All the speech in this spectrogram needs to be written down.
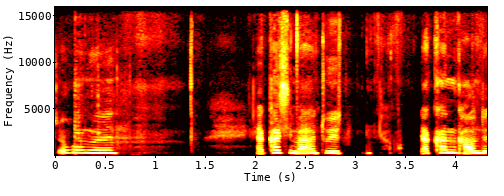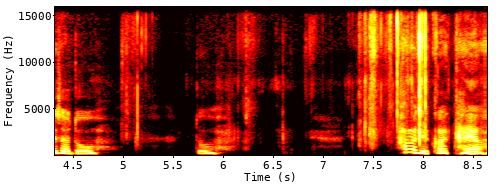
조금은 약하지만 또 약한 가운데서도 또 하면 될 것 같아요.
